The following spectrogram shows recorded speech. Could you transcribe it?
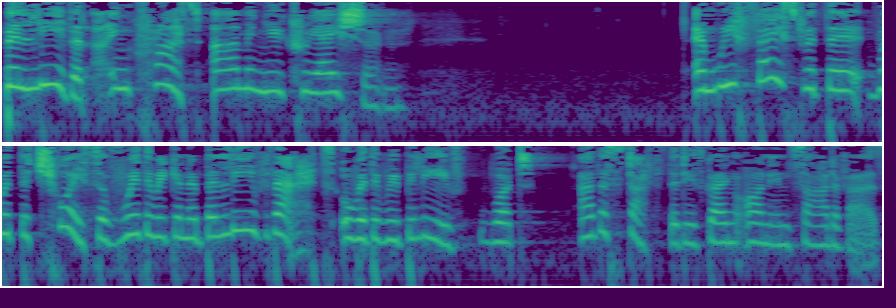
believe that in Christ I'm a new creation. And we're faced with the, with the choice of whether we're going to believe that or whether we believe what other stuff that is going on inside of us.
